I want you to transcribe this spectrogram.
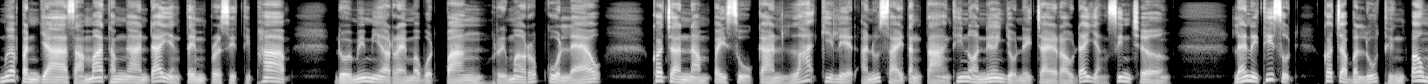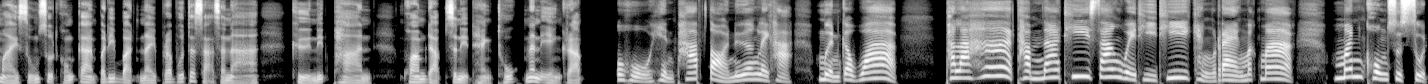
เมื่อปัญญาสามารถทำงานได้อย่างเต็มประสิทธิภาพ โดยไม่มีอะไรมาบดบังหรือมารบกวนแล้ว ก็จะนำไปสู่การละกิเลสอนุสัยต่างๆ ที่นอนเนื่องอยู่ในใจเราได้อย่างสิ้นเชิง และในที่สุดก็จะบรรลุถึงเป้าหมายสูงสุดของการปฏิบัติในพระพุทธศาสนา คือนิพพาน ความดับสนิทแห่งทุกข์นั่นเองครับ โอ้โห เห็นภาพต่อเนื่องเลยค่ะ เหมือนกับว่า พละห้าทำหน้าที่สร้างเวทีที่แข็งแรงมากๆ มั่นคงสุด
